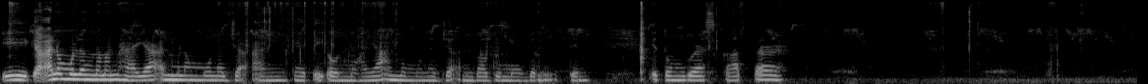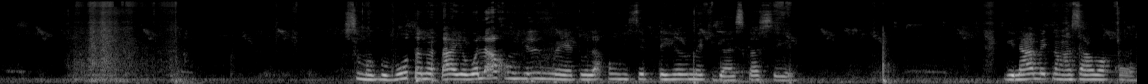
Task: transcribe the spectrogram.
i ano mo lang naman hayaan mo lang muna diyan kahit i-on mo hayaan mo muna diyan bago mo gamitin itong grass cutter. So magbubuta na tayo. Wala akong helmet. Wala akong safety helmet guys kasi ginamit ng asawa ko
